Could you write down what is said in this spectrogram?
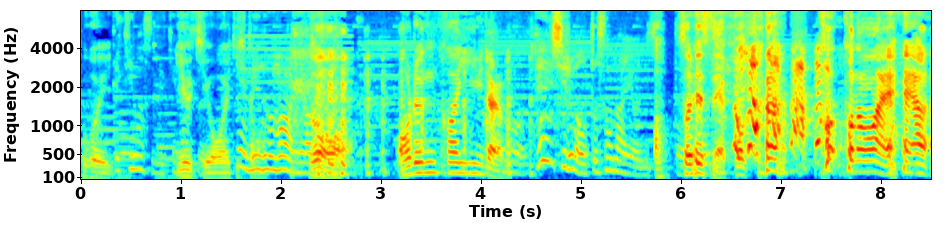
すごい勇気が湧いてきた。ね目の前にある。あるんかいみたいな。ペンシルは落とさないように絶あ対、それですね。こ ここの前、あ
